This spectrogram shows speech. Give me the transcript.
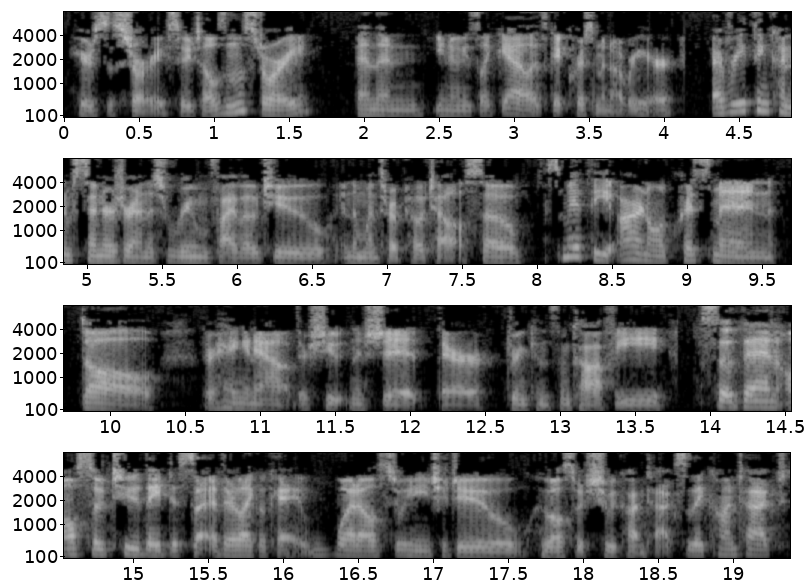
here's the story." So he tells him the story, and then, you know, he's like, yeah, let's get Chrisman over here. Everything kind of centers around this room 502 in the Winthrop Hotel. So Smithy, Arnold, Chrisman, Dahl, they're hanging out, they're shooting the shit, they're drinking some coffee. So then also too, they decide, they're like, okay, what else do we need to do? Who else should we contact? So they contact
